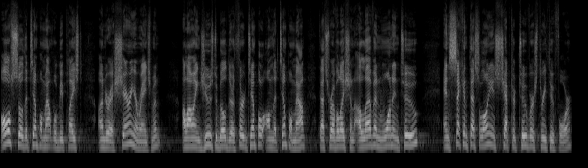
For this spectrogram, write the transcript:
Also, the Temple Mount will be placed under a sharing arrangement, allowing Jews to build their third temple on the Temple Mount. That's Revelation 11, 1 and 2, and 2 Thessalonians chapter 2, verse 3 through 4.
